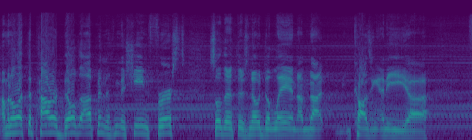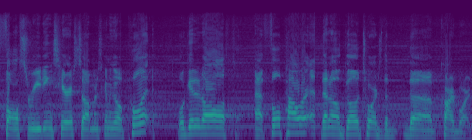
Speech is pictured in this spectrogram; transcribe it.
I'm gonna let the power build up in the machine first so that there's no delay and I'm not causing any uh, false readings here. So I'm just gonna go pull it, We'll get it all at full power and then I'll go towards the, the cardboard.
